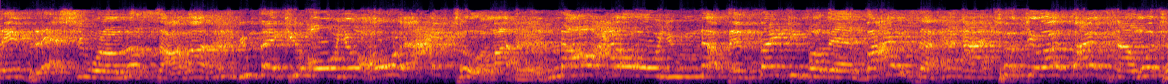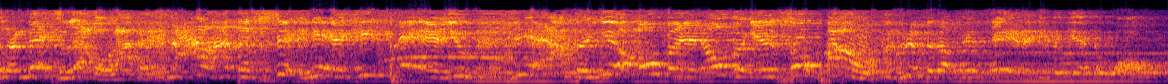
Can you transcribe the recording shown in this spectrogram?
when they bless you with a little something, you think you owe your whole life to them. No, I don't owe you nothing. Thank you for the advice. I took your advice and I went to the next level. Now I don't have to sit here and keep paying you year after year over and over again. So Paul lifted up his head and he began to walk.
